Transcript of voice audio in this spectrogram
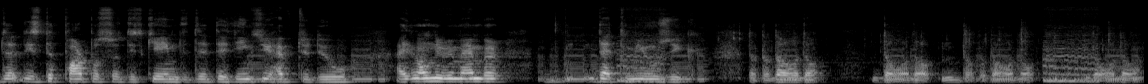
the, is the purpose of this game, the, the things you have to do. I only remember that music. Do do do do do do do do do do do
